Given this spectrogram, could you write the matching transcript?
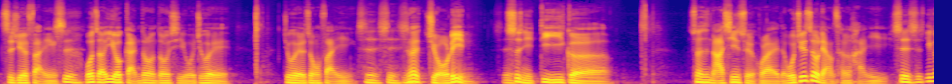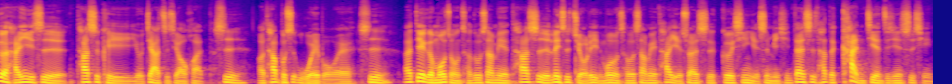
直觉反应，是。我只要一有感动的东西，我就会就会有这种反应，是是，你看 Jolin 是你第一个。算是拿薪水回来的，我觉得这有两层含义。是是，一个含义是它是可以有价值交换的，是啊，它不是无为不为，是。啊，第二个某种程度上面，它是类似 Jolin，某种程度上面，它也算是歌星，也是明星，但是他的看见这件事情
